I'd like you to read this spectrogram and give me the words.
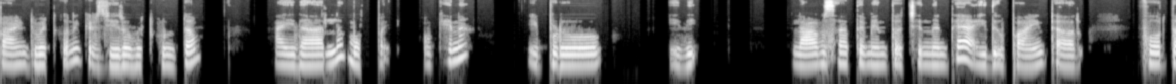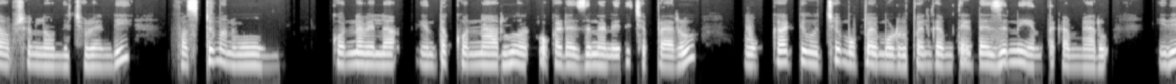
పాయింట్ పెట్టుకొని ఇక్కడ జీరో పెట్టుకుంటాం. ఐదు ముప్పై. ఓకేనా? ఇప్పుడు ఇది. లాభ శాతం ఎంత వచ్చిందంటే ఐదు పాయింట్ ఆరు. ఫోర్త్ ఆప్షన్లో ఉంది చూడండి. ఫస్ట్ మనము కొన్న వెల ఎంత కొన్నారు? ఒక డజన్ అనేది చెప్పారు. ఒక్కటి వచ్చి ముప్పై మూడు రూపాయలకి అమ్మితే డజన్ని ఎంతకు అమ్మారు ఇది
